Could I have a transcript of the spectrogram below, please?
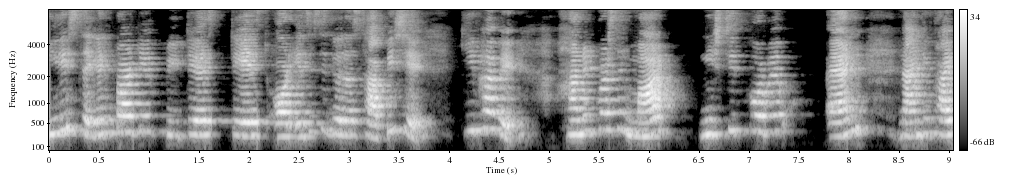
ইংলিশ সেকেন্ড পার্টের প্রি টেস্ট অর এসএসসি দুই হাজার ছাব্বিশে কীভাবে হান্ড্রেড পার্সেন্ট মার্ক নিশ্চিত করবে and ninety five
